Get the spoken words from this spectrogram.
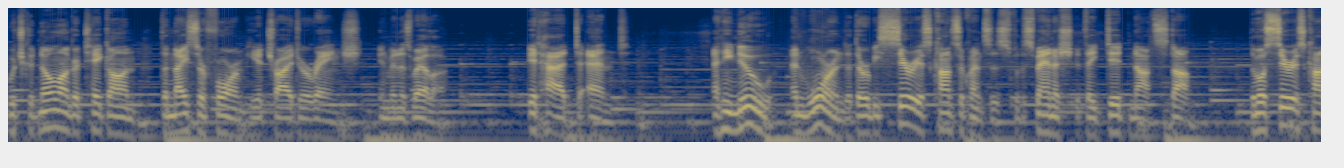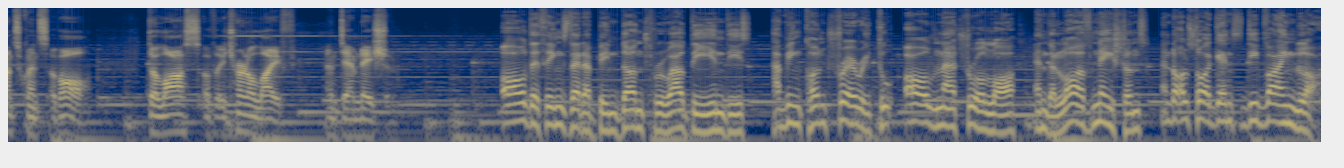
which could no longer take on the nicer form he had tried to arrange in Venezuela. It had to end and he knew and warned that there would be serious consequences for the Spanish if they did not stop. The most serious consequence of all the loss of eternal life and damnation. All the things that have been done throughout the Indies have been contrary to all natural law and the law of nations, and also against divine law,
